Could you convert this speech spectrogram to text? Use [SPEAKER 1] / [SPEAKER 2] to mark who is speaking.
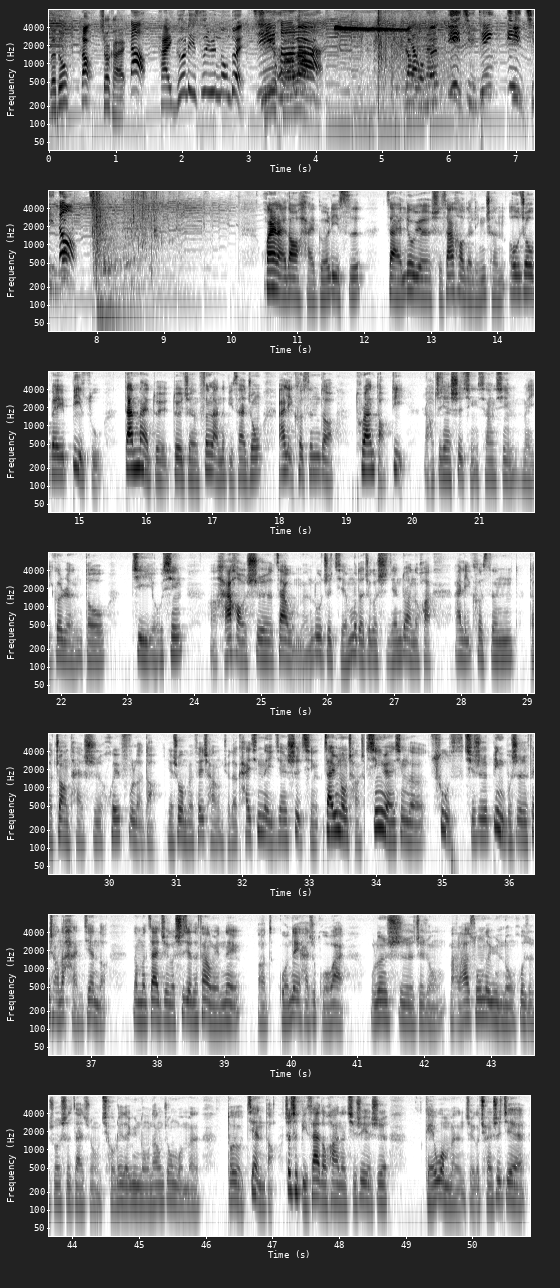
[SPEAKER 1] 乐东
[SPEAKER 2] 到，
[SPEAKER 1] 肖凯
[SPEAKER 3] 到，
[SPEAKER 2] 海格力斯运动队
[SPEAKER 3] 集合了，
[SPEAKER 2] 让我们
[SPEAKER 3] 一起听，一起动。
[SPEAKER 4] 欢迎来到海格力斯。在六月十三号的凌晨，欧洲杯 B 组丹麦队对阵芬兰的比赛中，埃里克森的突然倒地，然后这件事情相信每一个人都记忆犹新啊。还好是在我们录制节目的这个时间段的话，埃里克森的状态是恢复了的，也是我们非常觉得开心的一件事情。在运动场上，心源性的猝死其实并不是非常的罕见的。那么在这个世界的范围内，呃，国内还是国外。无论是这种马拉松的运动，或者说是在这种球类的运动当中，我们都有见到。这次比赛的话呢，其实也是给我们这个全世界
